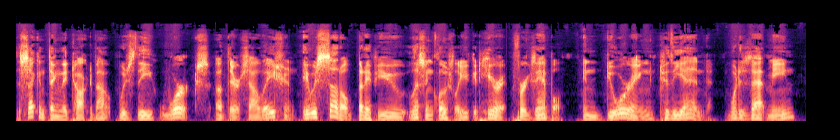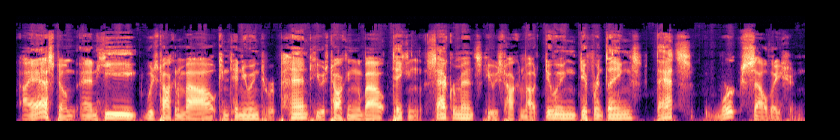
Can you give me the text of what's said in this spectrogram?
The second thing they talked about was the works of their salvation. It was subtle, but if you listen closely, you could hear it. For example, enduring to the end. What does that mean? I asked him, and he was talking about continuing to repent. He was talking about taking the sacraments. He was talking about doing different things. That's works salvation.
